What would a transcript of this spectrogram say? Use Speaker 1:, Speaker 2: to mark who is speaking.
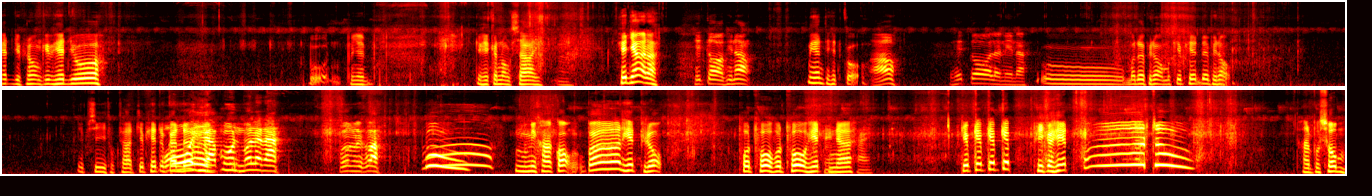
Speaker 1: เฮ็ดอยู่พี่น้องเก็บเฮ็ดอยู่บุญพญาเก็บเฮ็ดกับน้องชายเฮ็ดหยังอะน่ะ
Speaker 2: เฮ็ดก่อพี่น้อง
Speaker 1: ไม่เห็นแต่เฮ็ดเกาะ
Speaker 2: เอาเฮ็ดก่อแล้วนี่นะ
Speaker 1: โอ้มาเด้อพี่น้องมาเก็บเฮ็ดเด้อพี่น้อง FC ทุกท่านเก็บเฮ็ดนำกันเด้
Speaker 2: โอ้
Speaker 1: อย
Speaker 2: เหยียบหมุนหมดเลยนะเบิ่งเลยกว่า
Speaker 1: มันมีคากล้องป้าดเฮ็ดพี่น้องโพดโพโพดโพเฮ็ดนี่นะ
Speaker 2: ใช่
Speaker 1: เก็บเก็บเก็บเก็บพี่ก็เฮ็ดอ้าจูท่านผู้ชม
